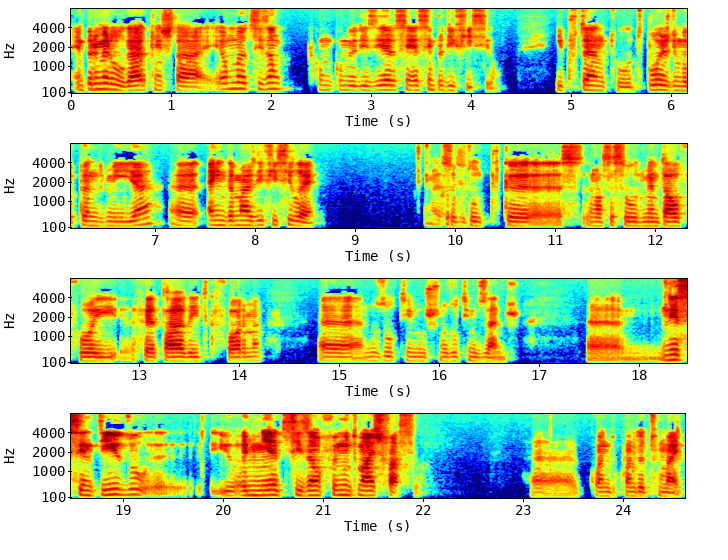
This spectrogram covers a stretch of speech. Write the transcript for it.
Em primeiro lugar, quem está. É uma decisão, como, como eu dizia, é sempre difícil. E, portanto, depois de uma pandemia, uh, ainda mais difícil é. Uh, sobretudo porque a, nossa saúde mental foi afetada e de que forma uh, nos, últimos, nos últimos anos. nesse sentido, a minha decisão foi muito mais fácil quando, quando a tomei.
